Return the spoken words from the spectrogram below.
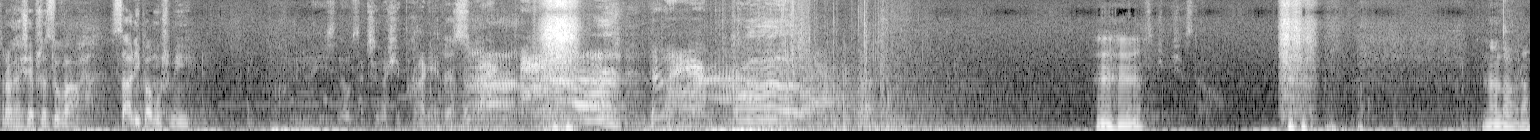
Trochę się przesuwa. Sali, pomóż mi. I znów zaczyna się pchanie. Mhm. Coś mi się stało. No dobra.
